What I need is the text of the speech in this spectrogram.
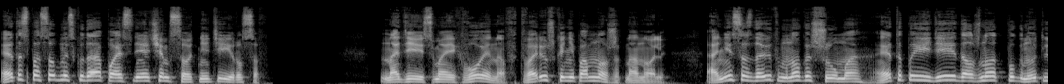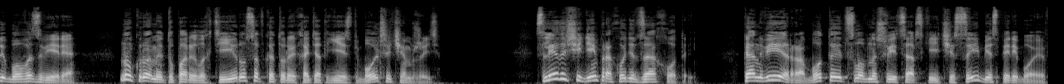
Эта способность куда опаснее, чем сотни тирусов. Надеюсь, моих воинов тварюшка не помножит на ноль, они создают много шума, это, по идее, должно отпугнуть любого зверя. Ну, кроме тупорылых тиирусов, которые хотят есть больше, чем жить. Следующий день проходит за охотой. Конвейер работает, словно швейцарские часы, без перебоев.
